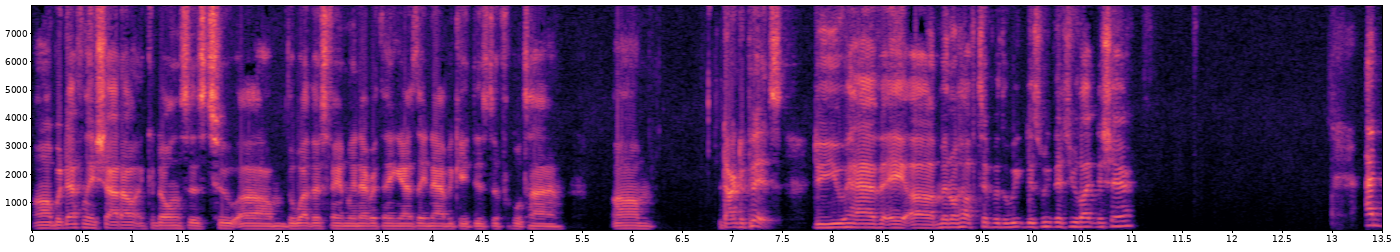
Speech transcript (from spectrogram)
Um, but definitely shout out and condolences to um, the Weathers family and everything as they navigate this difficult time. Um, Dr. Pitts, do you have a uh, mental health tip of the week this week that you'd like to share? I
